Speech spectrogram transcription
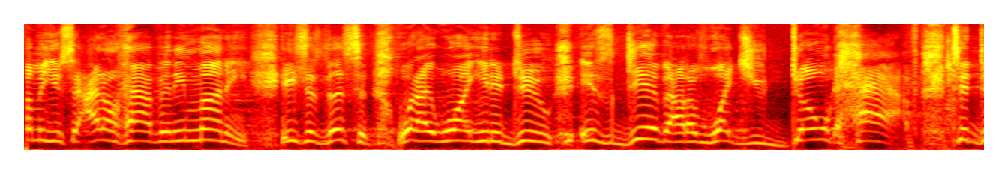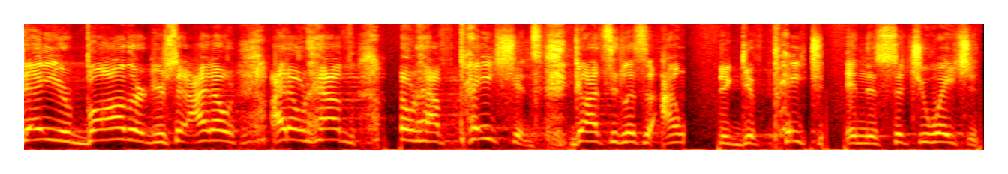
Some of you say, I don't have any money. He says, Listen, what I want you to do is give out of what you don't have. Today you're bothered. You're saying, I don't, I don't have, I don't have patience. God said, Listen, I want you to give patience in this situation.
